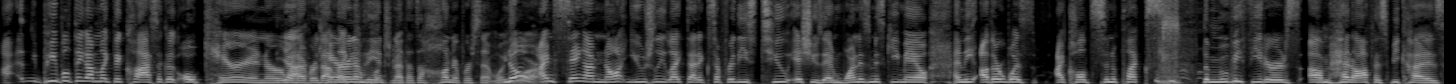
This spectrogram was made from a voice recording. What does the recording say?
I, people think I'm like the classic, like oh Karen or yeah, whatever. That Karen like of the internet. That's hundred percent what you No. I'm saying I'm not usually like that except for these two issues. And one is Mesquite Mayo, and the other was I called Cineplex, the movie theater's um, head office, because.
